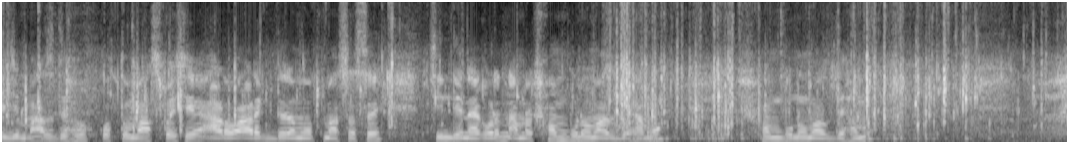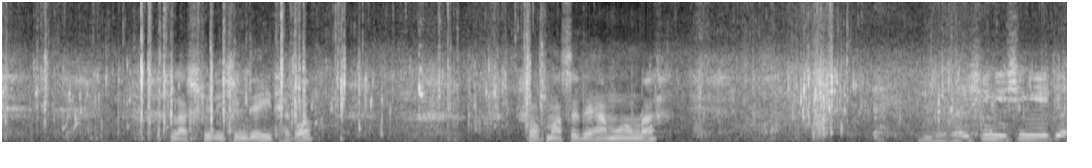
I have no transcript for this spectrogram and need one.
এই যে মাছ দেখো কত মাছ পাইছে আরও আরেক দেড়ামত মাছ আছে। চিন্তা না করেন আমরা সম্পূর্ণ মাছ দেখামো সম্পূর্ণ মাছ দেখামো। লাস্ট ফিনিশিং দেখি থাকো। সব মাছে দেখামো আমরা। শিঙি শিঙি এটা।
